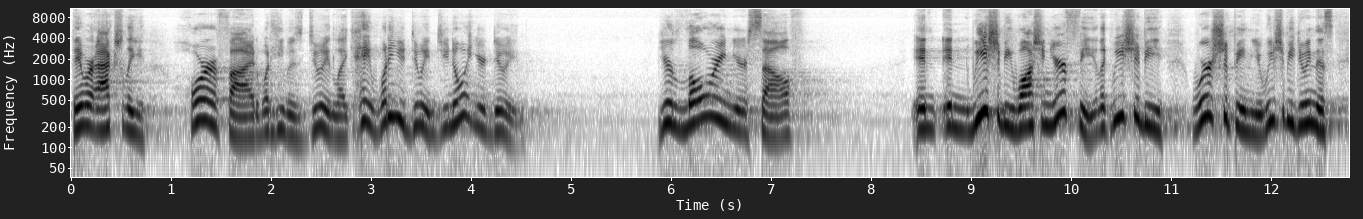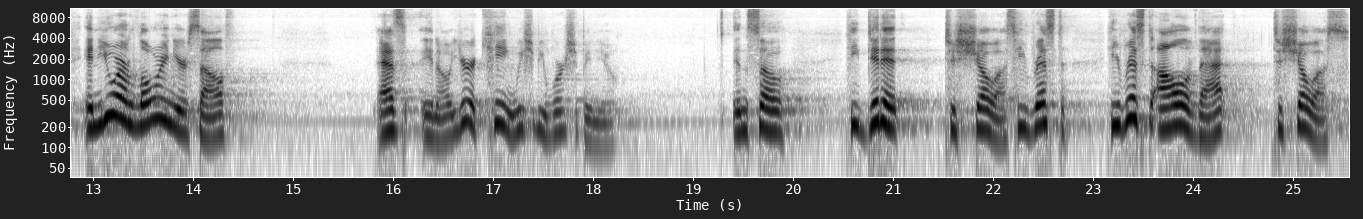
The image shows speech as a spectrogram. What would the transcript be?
they were actually horrified what he was doing. Like, hey, what are you doing? Do you know what you're doing? You're lowering yourself. And, and we should be washing your feet. Like we should be worshiping you. We should be doing this. And you are lowering yourself as, you know, you're a king. We should be worshiping you. And so he did it to show us. He risked, he risked all of that to show us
